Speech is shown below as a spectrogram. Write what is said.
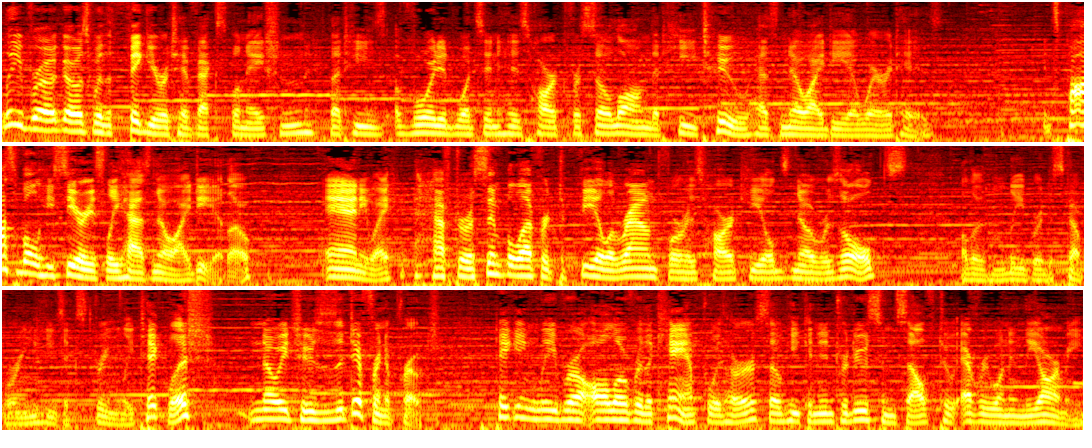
Libra goes with a figurative explanation that he's avoided what's in his heart for so long that he too has no idea where it is. It's possible he seriously has no idea, though. Anyway, after a simple effort to feel around for his heart yields no results, other than Libra discovering he's extremely ticklish, Nowi chooses a different approach, taking Libra all over the camp with her so he can introduce himself to everyone in the army.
